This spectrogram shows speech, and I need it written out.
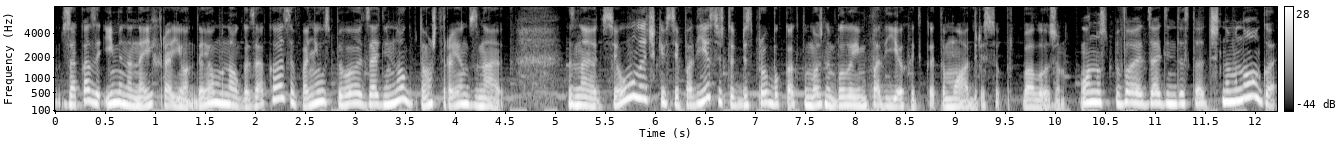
заказы именно на их район. Даем много заказов, они успевают за день много, потому что район знают знают все улочки, все подъезды, чтобы без пробок как-то можно было им подъехать к этому адресу, предположим. Он успевает за день достаточно много,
